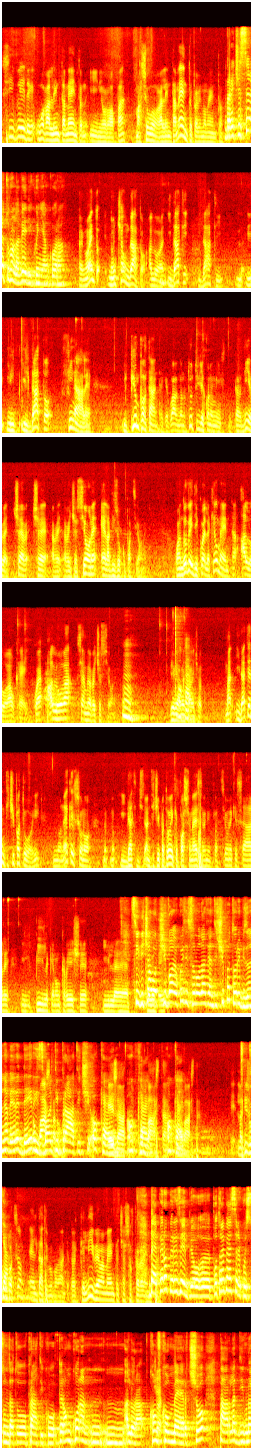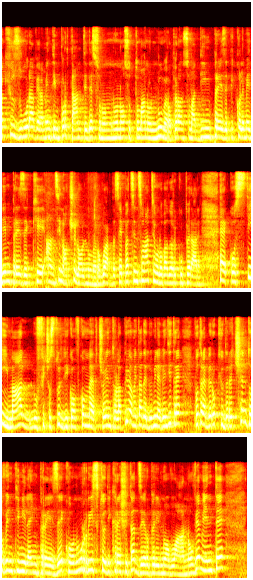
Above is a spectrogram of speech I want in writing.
si vede un rallentamento in Europa, ma solo un rallentamento per il momento. Recessione tu non la vedi quindi ancora? Per il momento non c'è un dato. Allora, mm. i dati, i dati il, il, dato finale, il più importante che guardano tutti gli economisti per dire c'è, c'è recessione è la disoccupazione. Quando vedi quella che aumenta, allora ok, allora siamo in recessione. Mm. Deve aumentare okay. Ma i dati anticipatori non è che sono no, i dati anticipatori che possono essere l'inflazione che sale, il PIL che non cresce, il... Sì, diciamo che... voglio, questi sono dati anticipatori, bisogna avere dei non risvolti bastano. pratici. Ok. Esatto, okay. non basta, okay. non basta la disoccupazione Chiaro. è il dato più importante perché lì veramente c'è sofferenza. Beh, però per esempio eh, potrebbe essere questo un dato pratico, però ancora, mh, mm, mm, allora, Confcommercio cioè. parla di una chiusura veramente importante, adesso non, non, ho sotto mano il numero, però insomma di imprese, piccole e medie imprese che, anzi no, ce l'ho il numero, guarda, se hai pazienza un attimo lo vado a recuperare. Ecco, stima l'ufficio studi di Confcommercio entro la prima metà del 2023 potrebbero chiudere 120.000 imprese con un rischio di crescita zero per il nuovo anno. Ovviamente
